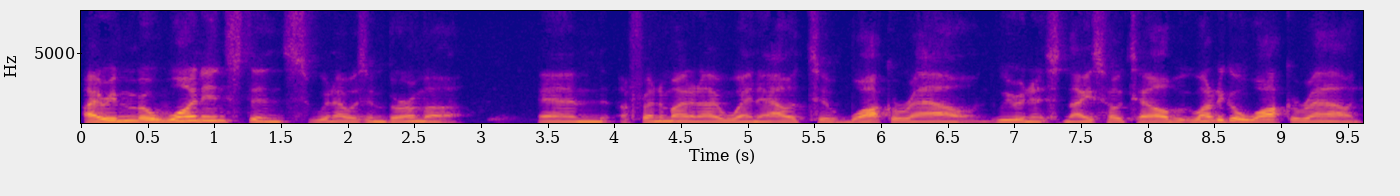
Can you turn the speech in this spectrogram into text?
I remember one instance when I was in Burma and a friend of mine and I went out to walk around. We were in this nice hotel, but we wanted to go walk around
